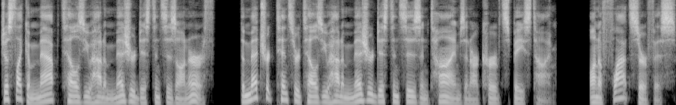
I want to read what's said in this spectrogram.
Just like a map tells you how to measure distances on Earth, the metric tensor tells you how to measure distances and times in our curved spacetime. On a flat surface,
